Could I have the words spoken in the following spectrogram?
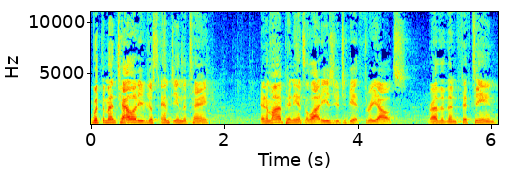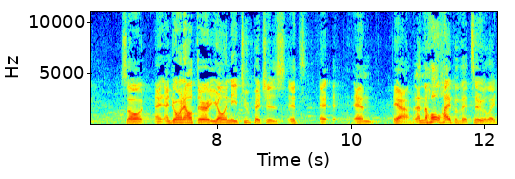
with the mentality of just emptying the tank, and in my opinion, it's a lot easier to get three outs rather than 15. So, and, and going out there, you only need two pitches. It's it, and yeah, and the whole hype of it too. Like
